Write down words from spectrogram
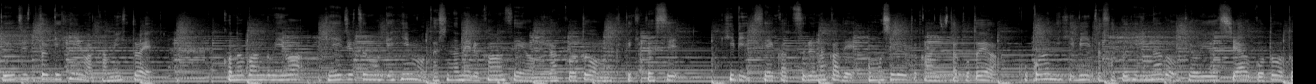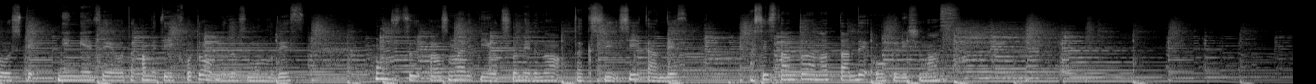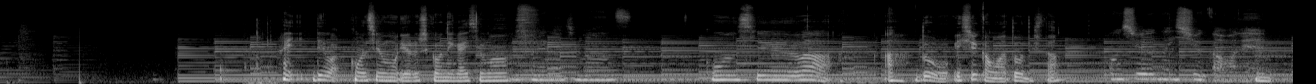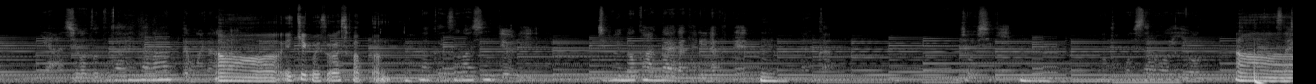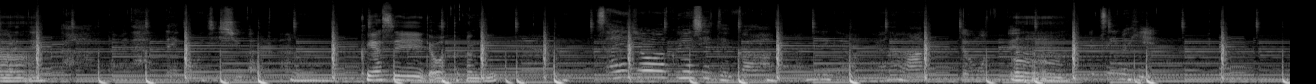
芸術と下品は紙一重。この番組は芸術も下品もたしなめる感性を磨くことを目的とし日々生活する中で面白いと感じたことや心に響いた作品などを共有し合うことを通して人間性を高めていくことを目指すものです。本日パーソナリティを務めるのは私シータンです。アシスタントはなったんでお送りします。では今週もよろしくお願いします。お願いします今週はあどう？1週間はどうでした？今週の1週間はね、うん。いや仕事って大変だなって思いながら。ああ結構忙しかったんだね。なんか忙しいっていうより自分の考えが足りなくてうん。なんか上司にうん「もっとこうした方がいいよ」って言われて「あーあダメだ」って今日1週間だったかな、うん。悔しいで終わった感じ？悔しいというか、なんでか嫌だなって思って、うんうん。で次の日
